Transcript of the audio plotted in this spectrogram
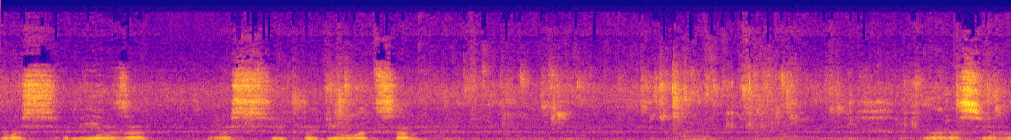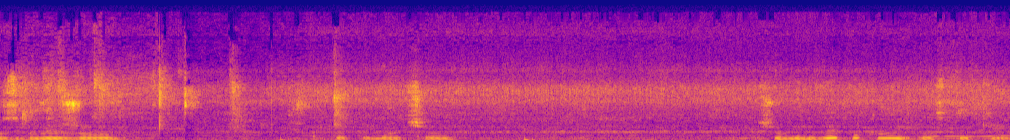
Ось лінза, ось світлодіод сам. Зараз його зближу вам. щоб побачили. Що він випуклий, ось такий.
